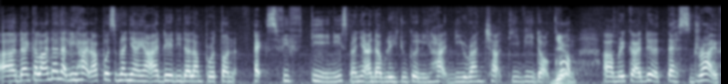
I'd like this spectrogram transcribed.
Uh, dan kalau anda nak lihat apa sebenarnya yang ada di dalam Proton X50 ini sebenarnya anda boleh juga lihat di rancaktv.com. Yeah. Uh, mereka ada test drive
